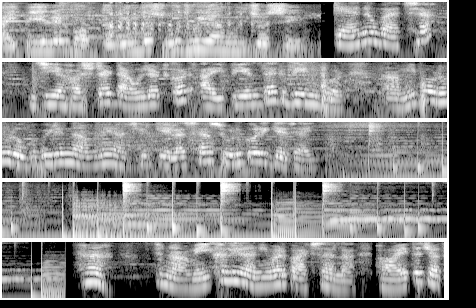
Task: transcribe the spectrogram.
আইপিএল এর ভক্তবৃন্দ শুধুই আঙুল চষে। কেন বাচ্চা জিয়া হটস্টার ডাউনলোড কর আইপিএল দেখ দিনভর। আমি বরং রঘুবীরের নামে আজকে কেলাস খেলা শুরু করে গে যাই। নামেই খালি রানিমার পাঠশালা। হয়তো যত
